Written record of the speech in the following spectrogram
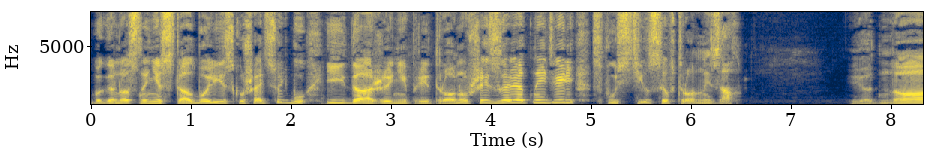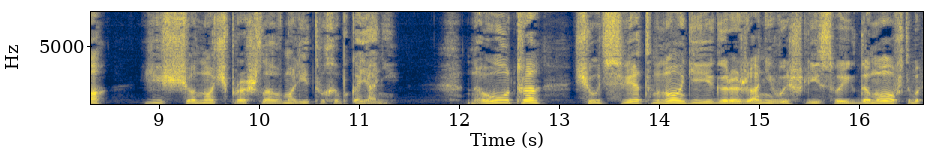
богоносный не стал более искушать судьбу и, даже не притронувшись к заветной двери, спустился в тронный зал. И одна еще ночь прошла в молитвах и покаянии. На утро чуть свет многие горожане вышли из своих домов, чтобы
